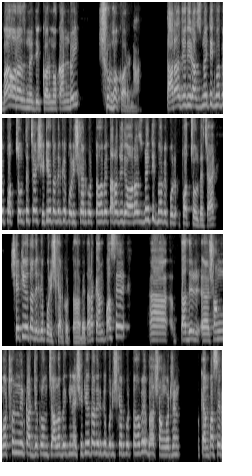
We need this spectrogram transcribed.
বা অরাজনৈতিক কর্মকাণ্ডই শুভকর না। তারা যদি রাজনৈতিকভাবে পথ চলতে চায়, সেটিও তাদেরকে পরিষ্কার করতে হবে। তারা যদি অরাজনৈতিকভাবে পথ চলতে চায়, সেটিও তাদেরকে পরিষ্কার করতে হবে। তারা ক্যাম্পাসে তাদের সংগঠনের কার্যক্রম চালাবে কিনা, সেটিও তাদেরকে পরিষ্কার করতে হবে বা সংগঠন, ক্যাম্পাসের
